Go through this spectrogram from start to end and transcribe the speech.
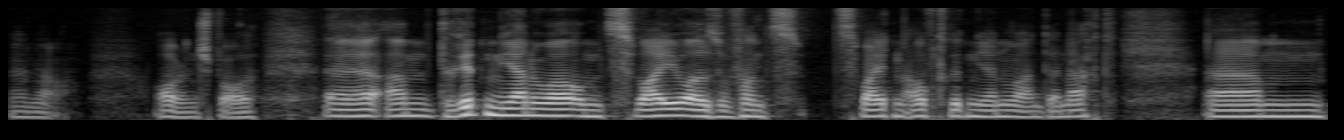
Genau. Orange Bowl. Äh, am 3. Januar um 2 Uhr, also von 2. auf 3. Januar an der Nacht. Ähm,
